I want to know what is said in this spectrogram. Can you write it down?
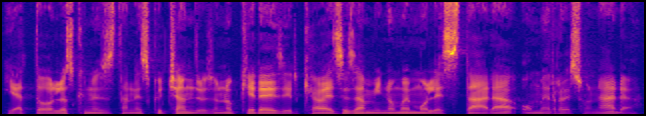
y a todos los que nos están escuchando, eso no quiere decir que a veces a mí no me molestara o me resonara.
